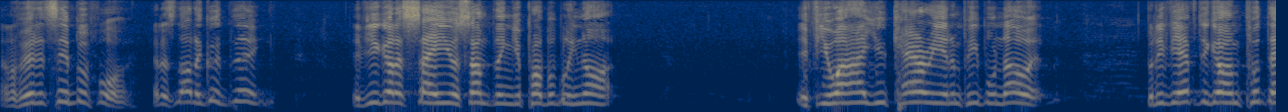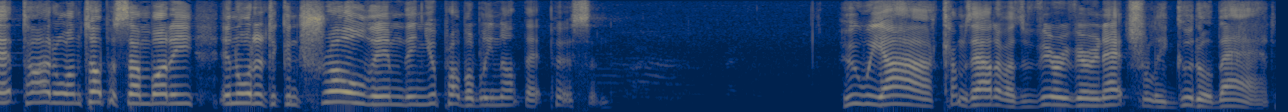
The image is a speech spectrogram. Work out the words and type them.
And I've heard it said before, and it's not a good thing. If you've got to say you're something, you're probably not. If you are, you carry it and people know it. But if you have to go and put that title on top of somebody in order to control them, then you're probably not that person. Who we are comes out of us very, very naturally, good or bad.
